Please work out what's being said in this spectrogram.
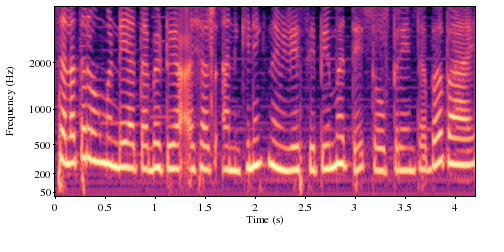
चला तर मग मंडळी आता भेटूया अशाच आणखीन एक नवीन रेसिपीमध्ये तोपर्यंत ब बाय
